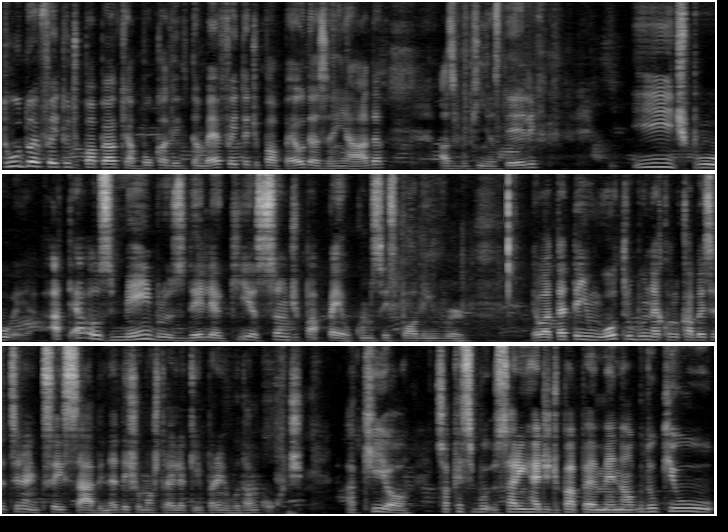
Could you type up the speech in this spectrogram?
tudo é feito de papel aqui. A boca dele também é feita de papel, desenhada. As boquinhas dele. E, tipo, até os membros dele aqui são de papel, como vocês podem ver. Eu até tenho um outro boneco no cabeça de sirene, que vocês sabem, né? Deixa eu mostrar ele aqui, peraí, eu vou dar um corte. Aqui, ó. Só que esse Siren Head de papel é menor do que o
